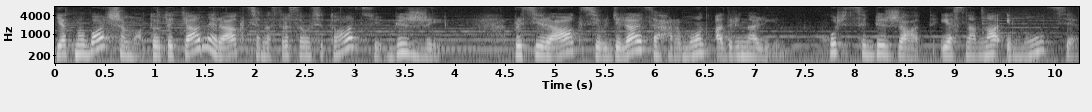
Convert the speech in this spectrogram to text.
Як ми бачимо, то у Тетяни реакція на стресову ситуацію біжи. При цій реакції виділяється гормон адреналін. Хочеться біжати, і основна емоція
